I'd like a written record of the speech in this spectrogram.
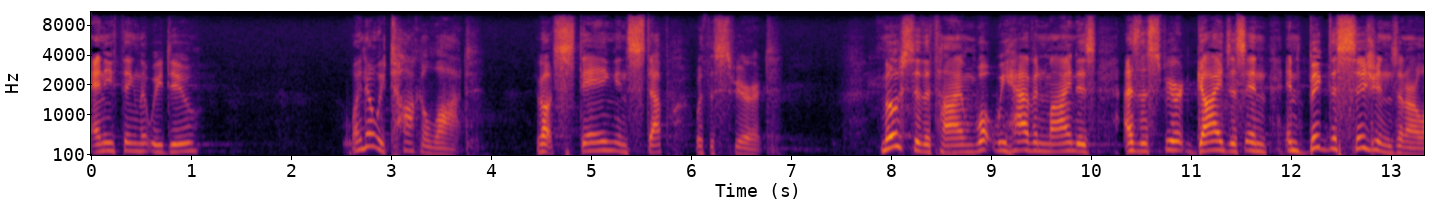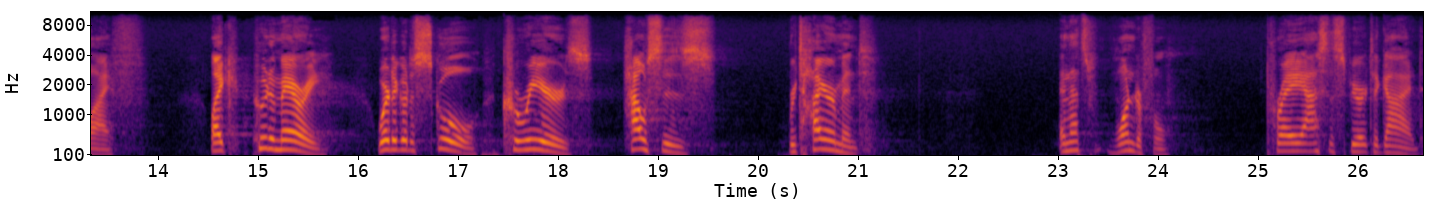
anything that we do? Well, I know we talk a lot about staying in step with the Spirit. Most of the time, what we have in mind is as the Spirit guides us in, in big decisions in our life, like who to marry, where to go to school, careers, houses, retirement. And that's wonderful. Pray, ask the Spirit to guide.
